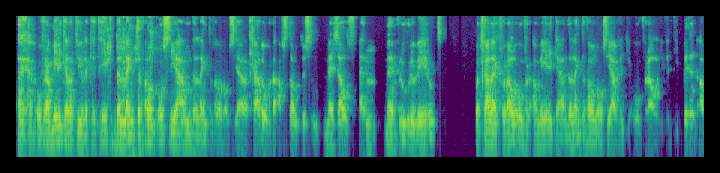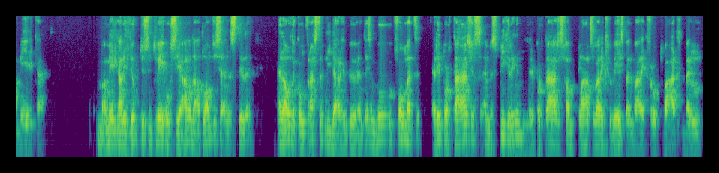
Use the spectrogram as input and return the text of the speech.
Ah ja, over Amerika natuurlijk. Het heet De lengte van een oceaan. De lengte van een oceaan. Het gaat over de afstand tussen mijzelf en mijn vroegere wereld. Maar het gaat eigenlijk vooral over Amerika. De lengte van een oceaan vind je overal. Je vindt die binnen Amerika. Amerika ligt ook tussen twee oceanen, de Atlantische en de Stille en al de contrasten die daar gebeuren. Het is een boek vol met reportages en bespiegelingen. Reportages van plaatsen waar ik geweest ben, waar ik verontwaardigd ben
